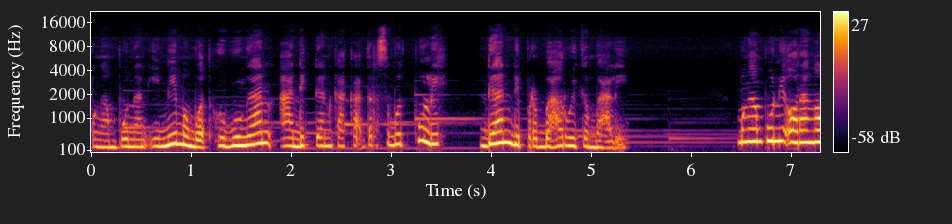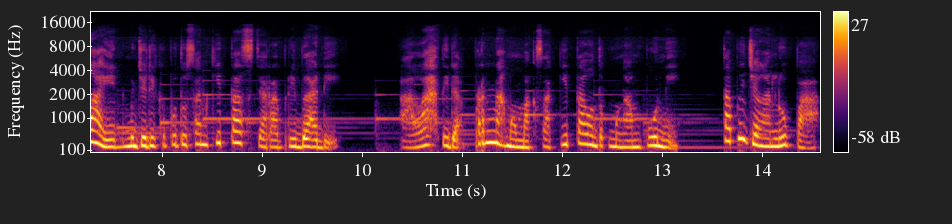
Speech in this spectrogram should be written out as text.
Pengampunan ini membuat hubungan adik dan kakak tersebut pulih dan diperbaharui kembali. Mengampuni orang lain menjadi keputusan kita secara pribadi. Allah tidak pernah memaksa kita untuk mengampuni, tapi jangan lupa,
